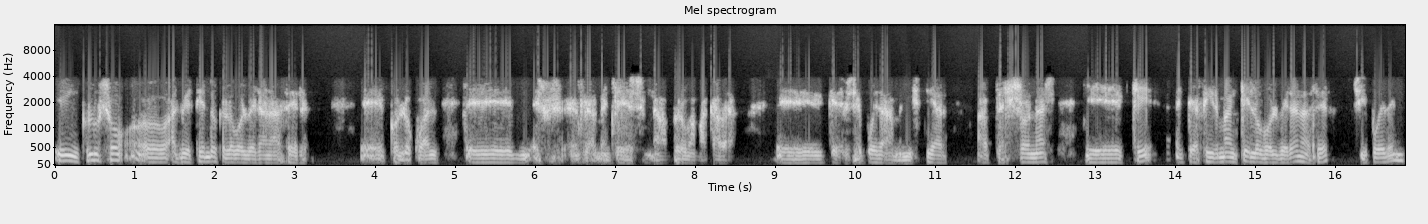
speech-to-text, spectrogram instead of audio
e incluso oh, advirtiendo que lo volverán a hacer con lo cual es, realmente es una broma macabra que se pueda amnistiar a personas eh, que te afirman que lo volverán a hacer, si pueden,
